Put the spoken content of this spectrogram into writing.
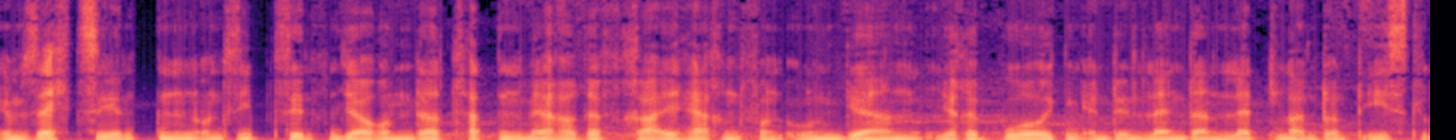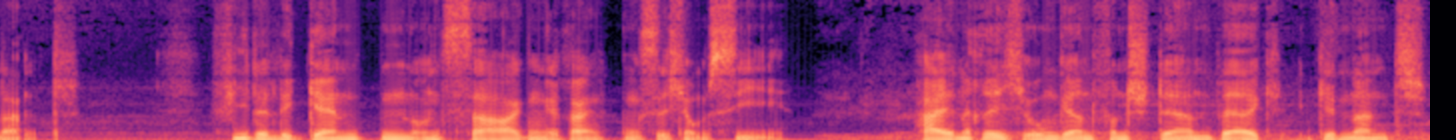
im 16. und 17. Jahrhundert hatten mehrere Freiherren von Ungarn ihre Burgen in den Ländern Lettland und Estland. Viele Legenden und Sagen ranken sich um sie. Heinrich Ungarn von Sternberg, genannt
